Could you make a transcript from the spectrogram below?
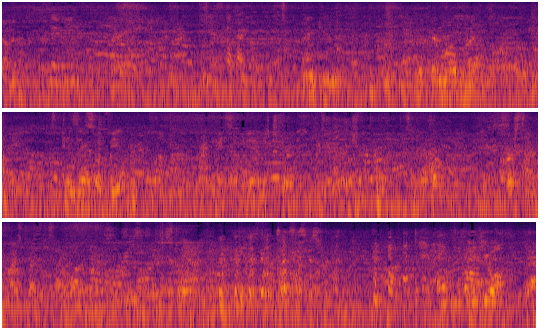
Got it? two, three. Okay. Thank you. Get them over, right? Is it Sophia? Okay, Sophia, make sure that you keep your picture. It's important. First time the vice president's had a Whataburger. Texas history. Thank you all. Yeah.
